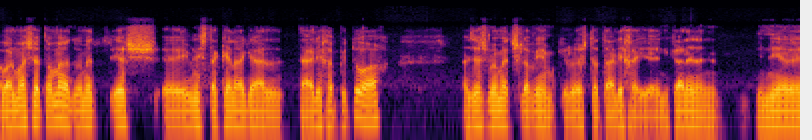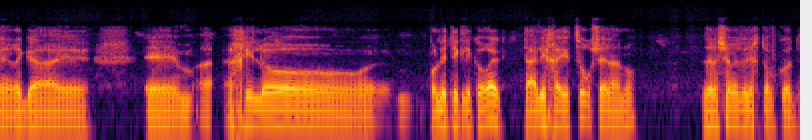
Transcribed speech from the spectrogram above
אבל מה שאת אומרת, באמת, יש, אה, אם נסתכל רגע על תהליך הפיתוח, אז יש באמת שלבים, כאילו יש את התהליך, נקרא לזה, אם נהיה רגע אה, אה, הכי לא politically correct, תהליך הייצור שלנו זה לשבת ולכתוב קוד.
